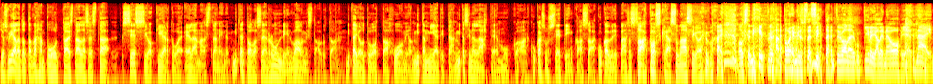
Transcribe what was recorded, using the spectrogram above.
Jos vielä tota vähän puhuttaisiin tällaisesta sessiokiertue-elämästä, niin miten tuollaiseen rundiin valmistaudutaan? Mitä joutuu ottaa huomioon? Mitä mietitään? Mitä sinne lähtee mukaan? Kuka sun setin kasaa? Kuka ylipäänsä saa koskea sun asioihin vai onko se niin pyhä toimitus, että siitä täytyy olla joku kirjallinen ohje, että näin?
